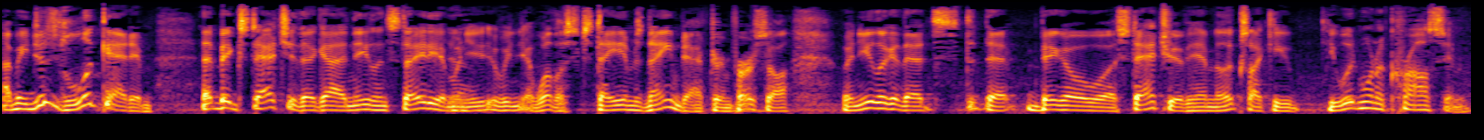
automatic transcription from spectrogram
I mean, just look at him. That big statue, that guy at Neyland Stadium. When you when, well the stadium's named after him. First of all, when you look at that that big old uh, statue of him, it looks like you you wouldn't want to cross him.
